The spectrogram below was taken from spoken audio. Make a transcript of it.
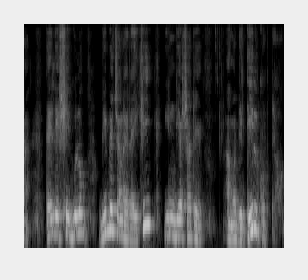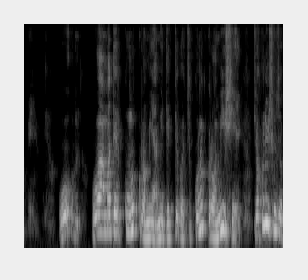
না। তাইলে সেগুলো বিবেচনায় রেখেই ইন্ডিয়ার সাথে আমাদের ডিল করতে হবে। ও ও আমাদের কোনো ক্রমে, আমি দেখতে পাচ্ছি, কোনো ক্রমেই সে যখনই সুযোগ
